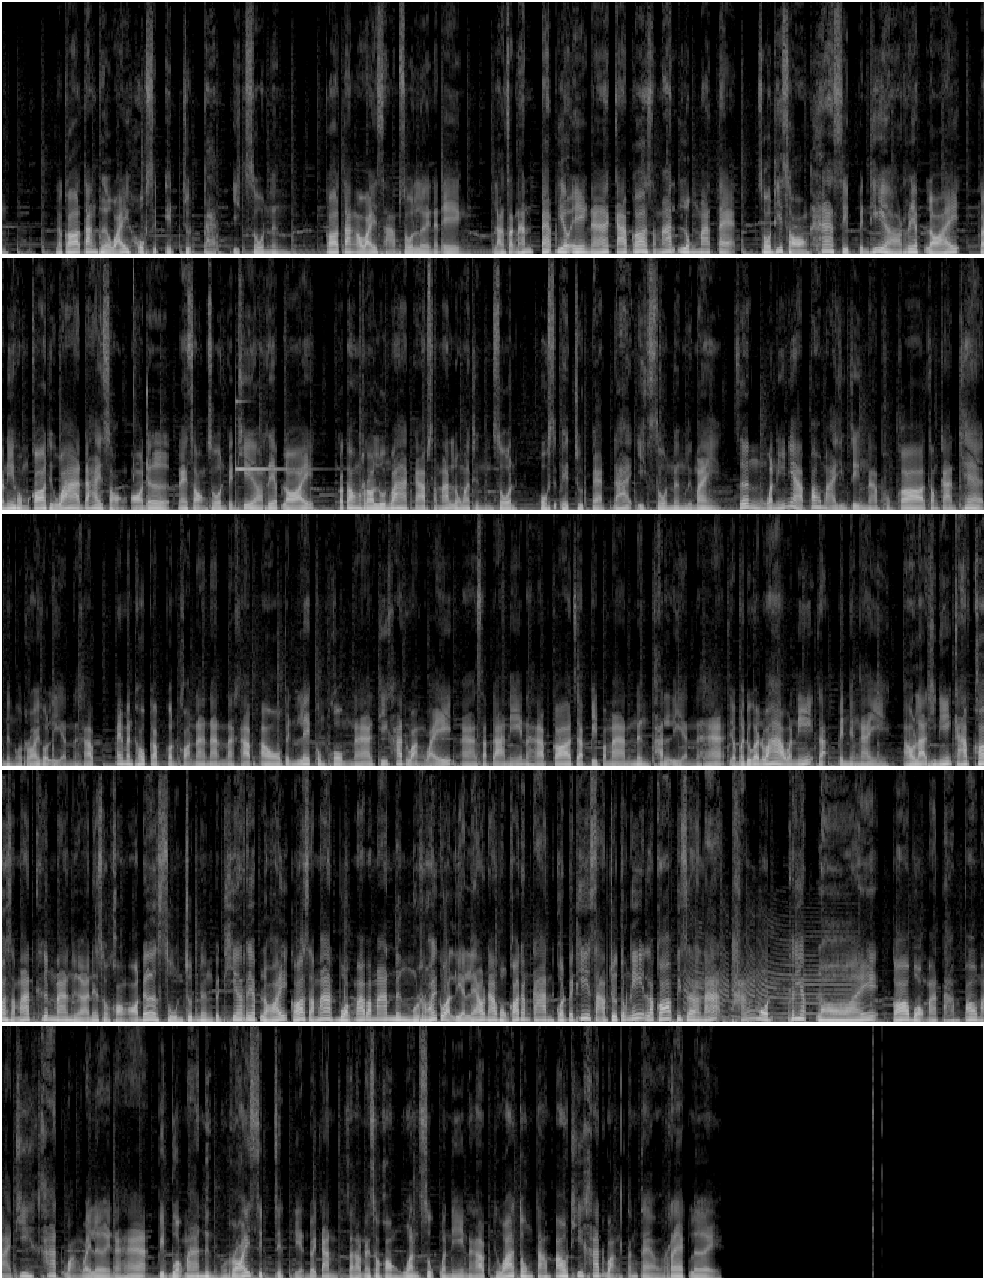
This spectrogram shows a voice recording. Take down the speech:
แล้วก็ตั้งเผื่อไว้ 61.8 อีกโซนหนึ่งก็ตั้งเอาไว้ 3 โซนเลยนั่นเอง หลังจากนั้นแป๊บเดียวเองนะกราฟก็สามารถลงมาแตะโซนที่ 2 50 เป็นที่เรียบร้อย ตอนนี้ผมก็ถือว่าได้ 2 ออเดอร์ใน 2 โซนเป็นที่เรียบร้อย ก็ต้องรอลุ้นว่ากราฟสามารถลงมาถึงโซน 61.8 ได้อีกโซนหนึ่งหรือไม่ ซึ่งวันนี้เนี่ยเป้าหมายจริงๆนะผมก็ต้องการแค่ 100กว่าเหรียญนะครับ ให้มันทบกับก่อนๆหน้านั้นนะครับ เอาเป็นเลขกลมๆนะที่คาดหวังไว้อ่าสัปดาห์นี้นะครับ ก็จะปิดประมาณ 1,000 เหรียญนะฮะ เดี๋ยวมาดูกันว่าวันนี้จะเป็นยังไง เอาละทีนี้กราฟก็สามารถขึ้นมาเหนือในส่วนของออเดอร์ 0.1 เป็นที่เรียบร้อย ก็สามารถบวกมาประมาณ 100 กว่าเหรียญแล้วนะ ผมก็ทำการกดไปที่ 3 จุดตรงนี้ แล้วก็ปิดสถานะทั้งหมดเรียบร้อย ก็บวกมาตามเป้าหมายที่คาดหวังไว้เลยนะฮะ ปิดบวกมา 117 เหรียญด้วยกันสำหรับในส่วนของวันศุกร์วันนี้นะครับ ถือว่าตรงตามเป้าที่คาดหวังตั้งแต่แรกเลย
